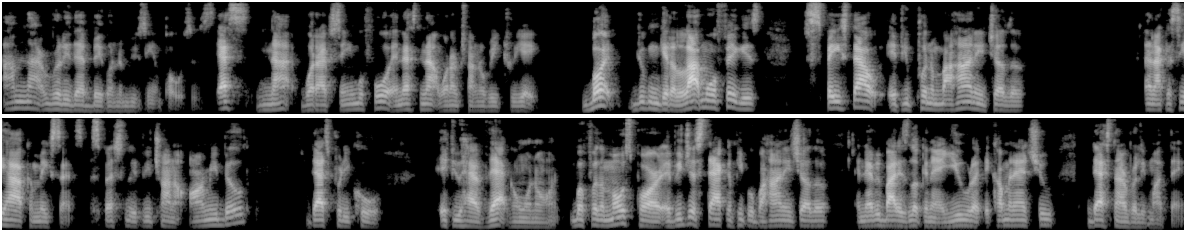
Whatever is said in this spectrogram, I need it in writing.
I'm not really that big on the museum poses. That's not what I've seen before, and that's not what I'm trying to recreate. But you can get a lot more figures spaced out if you put them behind each other. And I can see how it can make sense, especially if you're trying to army build. That's pretty cool if you have that going on. But for the most part, if you're just stacking people behind each other and everybody's looking at you like they're coming at you, that's not really my thing.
